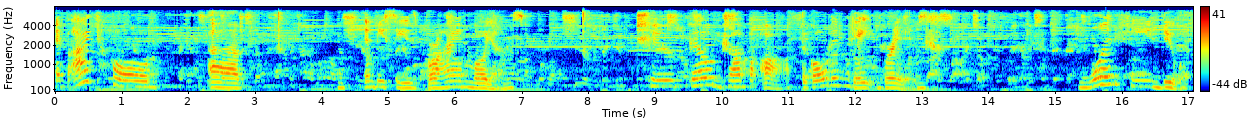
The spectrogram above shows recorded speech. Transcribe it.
if I told uh, NBC's Brian Williams to go jump off the Golden Gate Bridge, would he do it?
